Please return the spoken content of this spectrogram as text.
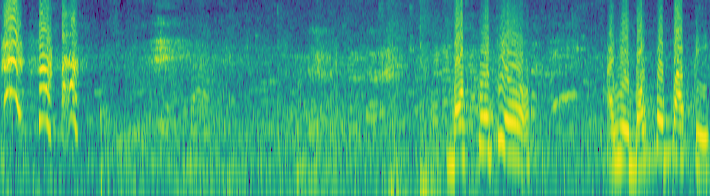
먹보 태워. 아니, 먹보 빠삐.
